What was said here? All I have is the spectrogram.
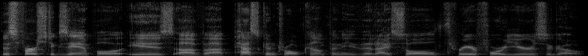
This first example is of a pest control company that I sold three or four years ago.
